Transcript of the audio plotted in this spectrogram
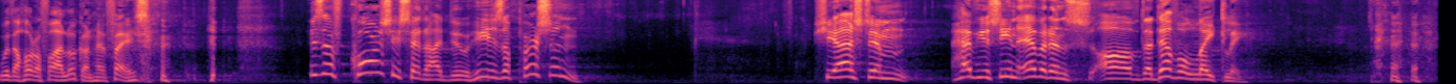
With a horrified look on her face. he said, Of course, he said, I do. He is a person. She asked him, Have you seen evidence of the devil lately?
